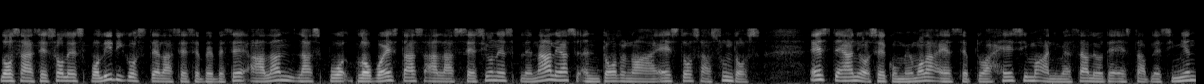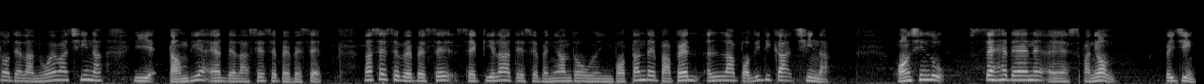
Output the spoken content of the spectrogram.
Los asesores políticos de la CCPPC harán las propuestas a las sesiones plenarias en torno a estos asuntos. Este año se conmemora el 70 aniversario de establecimiento de la Nueva China y también el de la CCPPC. La CCPPC seguirá desempeñando un importante papel en la política china. Juan Xinlu, CGTN en español, Beijing.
